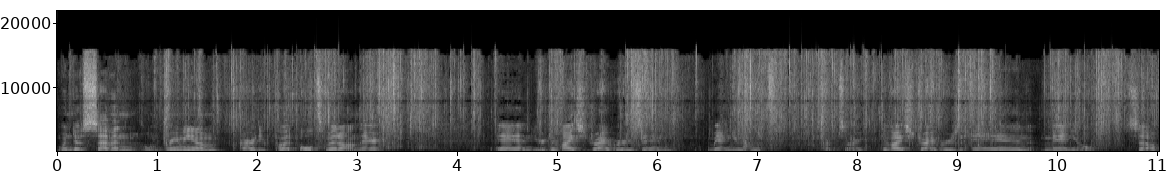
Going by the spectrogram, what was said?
Windows 7 Home Premium. I already put Ultimate on there. And your device drivers and manuals. I'm sorry, device drivers and manual. So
